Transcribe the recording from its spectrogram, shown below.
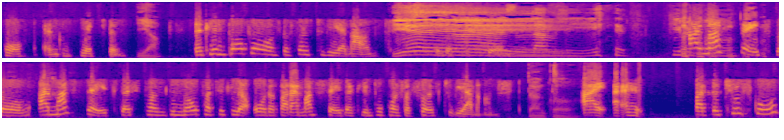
Paul and question? Yeah. That Limpopo was the first to be announced. Yes, lovely. Beautiful. I must state, though, I must state that it was in no particular order, but I must say that Limpopo was the first to be announced. Danko. I, I but the two schools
